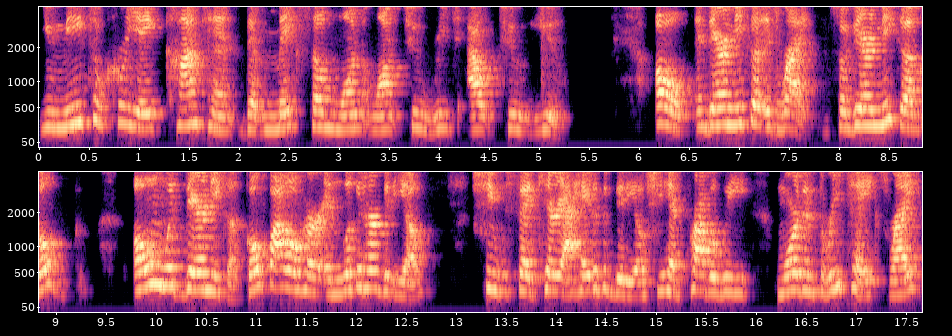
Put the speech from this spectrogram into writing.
You need to create content that makes someone want to reach out to you. Oh, and Darenika is right. So Darenika, go own with Darenika. Go follow her and look at her video. She said, Carrie, I hated the video. She had probably more than three takes, right?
